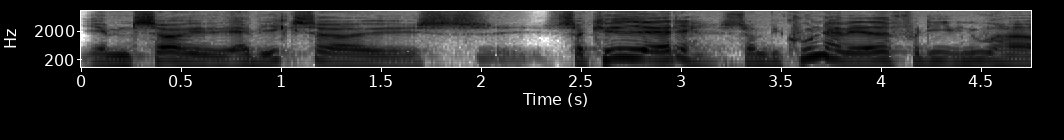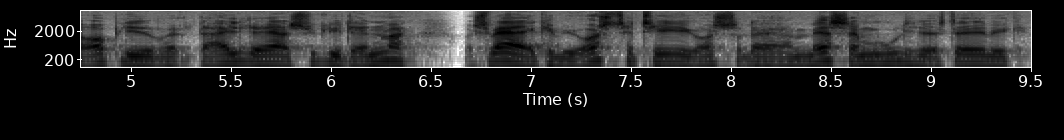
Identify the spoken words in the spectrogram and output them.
jamen så er vi ikke så, så kede af det, som vi kunne have været, fordi vi nu har oplevet, hvor dejligt det er at cykle i Danmark. Og Sverige kan vi også tage til, ikke også? Så der er masser af muligheder stadigvæk.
